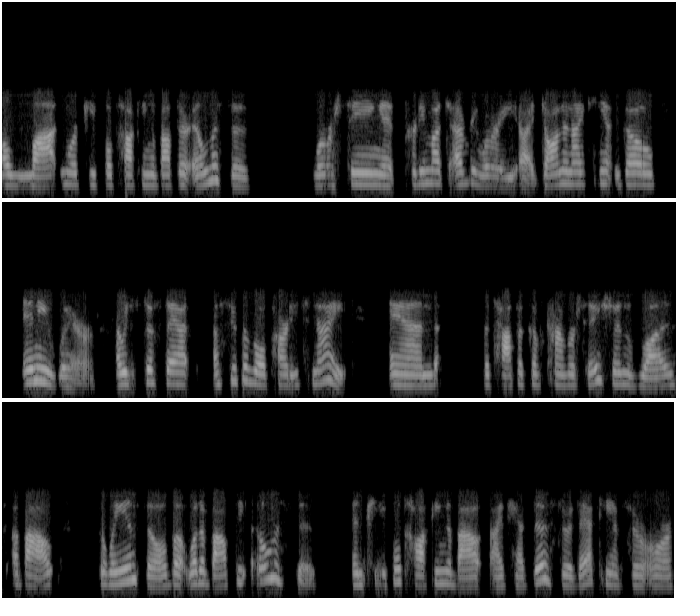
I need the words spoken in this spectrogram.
a lot more people talking about their illnesses. We're seeing it pretty much everywhere. Uh, Dawn and I can't go anywhere. I was just at a Super Bowl party tonight, and the topic of conversation was about the landfill, but what about the illnesses? And people talking about, I've had this or that cancer, or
